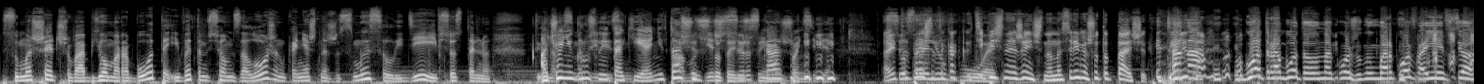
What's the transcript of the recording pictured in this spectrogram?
сумасшедшего объема работы, и в этом всем заложен, конечно же, смысл, идеи и все остальное. Ты А чё они грустные такие? Они А тащат вот я что-то что, я не расскажу тебе. А Всё это, знаешь, это как типичная женщина. Она все время что-то тащит. Или Она там- год работала на кожаную морковь, а ей все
